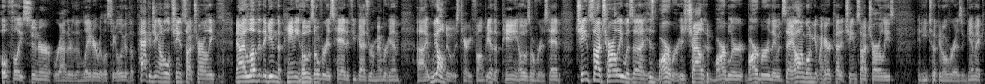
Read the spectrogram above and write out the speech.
hopefully sooner rather than later. But let's take a look at the packaging on old Chainsaw Charlie. Now, I love that they gave him the pantyhose over his head, if you guys remember him. Uh, we all knew it was Terry Funk, but he had the pantyhose over his head. Chainsaw Charlie was uh, his barber, his childhood barber. barber. They would say, oh, I'm going to get my hair cut at Chainsaw Charlie's and he took it over as a gimmick.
